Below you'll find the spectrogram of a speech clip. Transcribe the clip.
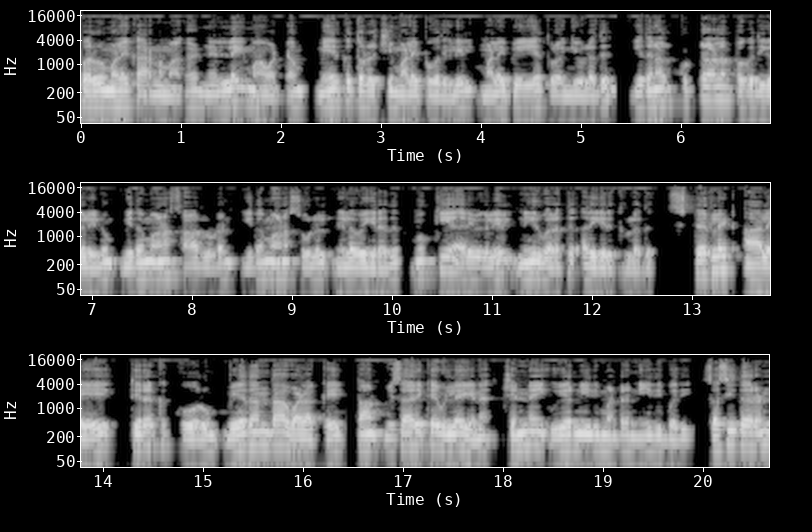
பருவமழை காரணமாக நெல்லை மாவட்டம் மேற்கு தொடர்ச்சி மலைப்பகுதிகளில் மழை பெய்ய தொடங்கியுள்ளது. இதனால் குற்றாலம் பகுதிகளிலும் மிதமான சாரலுடன் இதமான சூழல் நிலவுகிறது. முக்கிய அருவிகளில் நீர்வரத்து அதிகரித்துள்ளது. ஸ்டெர்லைட் ஆலையை திறக்க கோரும் வேதந்தா வழக்கை தான் விசாரிக்கவில்லை என சென்னை உயர்நீதிமன்ற நீதிபதி சசிதரன்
